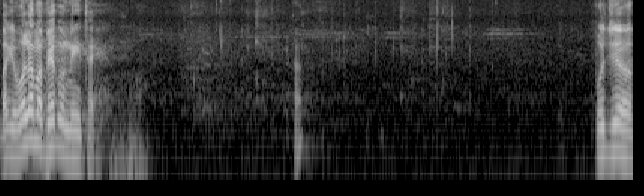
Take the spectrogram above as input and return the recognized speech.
બાકી ઓલામાં ભેગું નહીં થાય. પૂજ્ય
